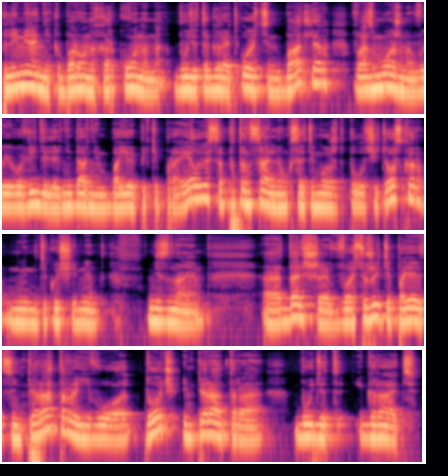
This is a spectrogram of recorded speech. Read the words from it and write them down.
Племянника барона Харконнена будет играть Остин Батлер. Возможно, вы его видели в недавнем байопике про Элвиса. Потенциально он, кстати, может получить Оскар. Мы на текущий момент не знаем. Э, дальше в сюжете появится император, его дочь. Императора будет играть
